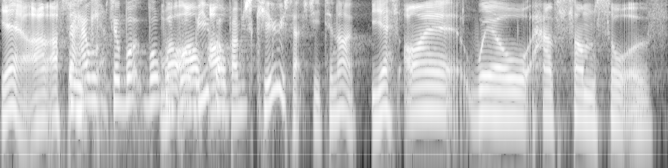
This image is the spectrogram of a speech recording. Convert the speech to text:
Yeah, I, I so think. how? So what? What, Well, what have you I'll- I'm just curious, actually, to know. yes, I will have some sort of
